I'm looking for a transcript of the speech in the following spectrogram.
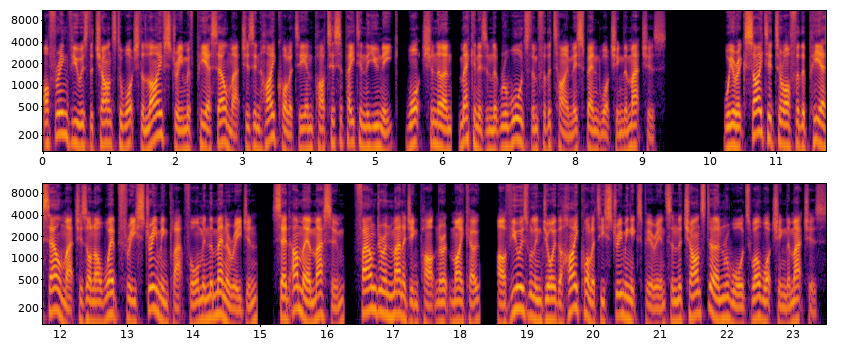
offering viewers the chance to watch the live stream of PSL matches in high quality and participate in the unique watch and earn mechanism that rewards them for the time they spend watching the matches. We are excited to offer the PSL matches on our Web3 streaming platform in the MENA region, said Umair Masoom, founder and managing partner at Myco. Our viewers will enjoy the high quality streaming experience and the chance to earn rewards while watching the matches.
